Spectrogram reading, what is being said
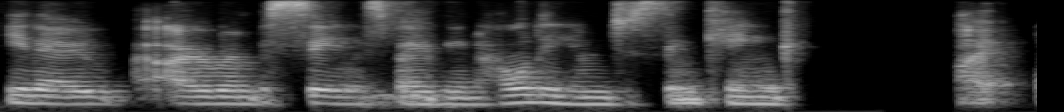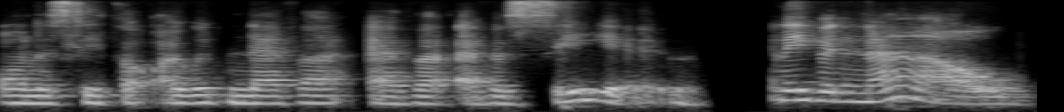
you know, I remember seeing this baby and holding him, just thinking, I honestly thought I would never, ever, ever see you. And even now,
